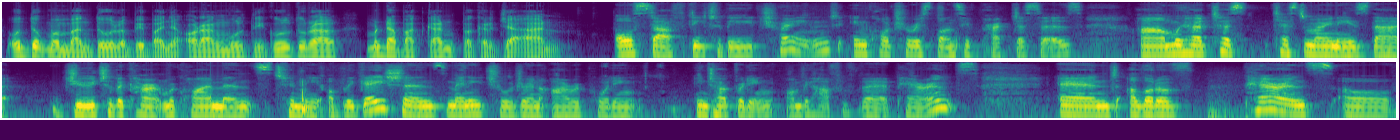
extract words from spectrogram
untuk membantu lebih banyak orang multikultural mendapatkan pekerjaan. All staff need to be trained in culture responsive practices. Um, we heard tes- testimonies that due to the current requirements to meet obligations, many children are reporting, interpreting on behalf of their parents. And a lot of parents or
